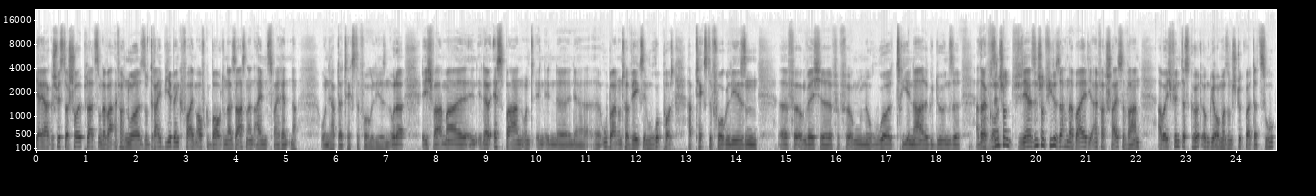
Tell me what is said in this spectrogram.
Ja, ja, Geschwister Schollplatz und da war einfach nur so drei Bierbänke vor allem aufgebaut und da saßen an einem zwei Rentner und habe da Texte vorgelesen. Oder ich war mal in, in der S-Bahn und in, in, äh, in der äh, U-Bahn unterwegs im Ruhrpott, habe Texte vorgelesen äh, für irgendwelche, für, für irgendeine Ruhr, Triennale, Gedönse. Also oh da sind schon, ja, sind schon viele Sachen dabei, die einfach scheiße waren. Aber ich finde, das gehört irgendwie auch mal so ein Stück weit dazu.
